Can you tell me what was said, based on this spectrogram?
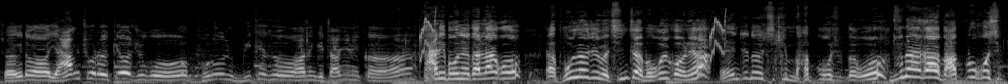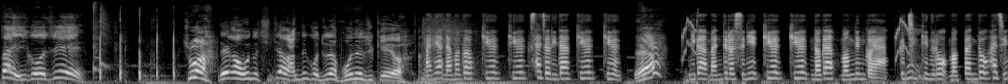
자 여기다가 양초를 껴주고 불은 밑에서 하는 게 짱이니까. 다리 보내달라고? 야 보내주면 진짜 먹을 거냐? 엔진오일 치킨 맛보고 싶다고? 누나가 맛보고 싶다 이거지? 좋아. 내가 오늘 진짜 만든 거 누나 보내줄게요. 아냐 나 먹어. 키읔 키읔 사절이다. 키읔 키읔 예? 네가 만들었으니 키읔 키읔 너가 먹는 거야. 그 치킨으로 먹방도 하지.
